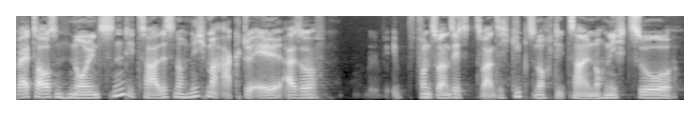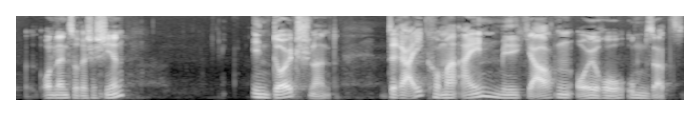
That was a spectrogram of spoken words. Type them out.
2019, die Zahl ist noch nicht mal aktuell, also von 2020 gibt's noch die Zahlen noch nicht so online zu recherchieren. In Deutschland 3,1 Milliarden Euro Umsatz.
